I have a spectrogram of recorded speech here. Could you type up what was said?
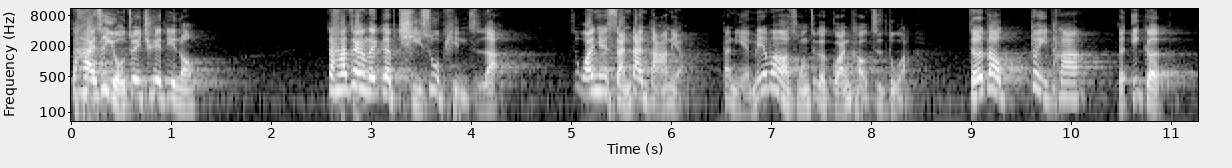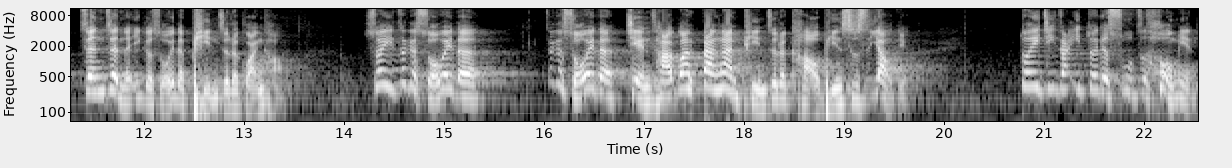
他还是有罪确定哦。但他这样的一个起诉品质啊，是完全散弹打鸟，但你也没有办法从这个管考制度啊，得到对他的一个真正的一个所谓的品质的管考。所以这个所谓的。这个所谓的检察官办案品质的考评实施要点，堆积在一堆的数字后面，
